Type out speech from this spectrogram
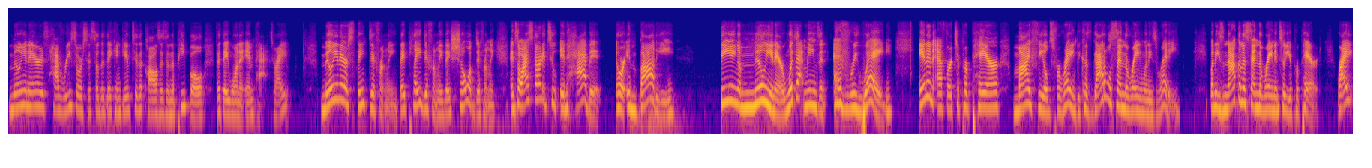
Millionaires have resources so that they can give to the causes and the people that they want to impact, right? Millionaires think differently, they play differently, they show up differently. And so I started to inhabit or embody being a millionaire, what that means in every way, in an effort to prepare my fields for rain, because God will send the rain when He's ready, but He's not going to send the rain until you're prepared, right?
